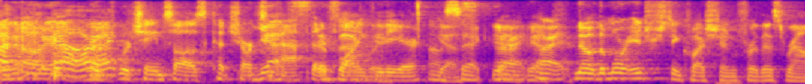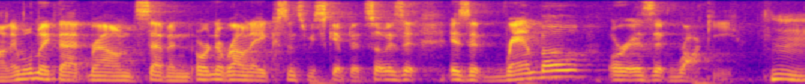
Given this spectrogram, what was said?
I know. Yeah. yeah. All Where- Where chainsaws cut sharks in half that are flying through the air. Oh, yes. sick. Yeah, All right, yeah. all right. No, the more interesting question for this round, and we'll make that round seven or no round eight since we skipped it. So is it is it Rambo or is it Rocky? Hmm,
